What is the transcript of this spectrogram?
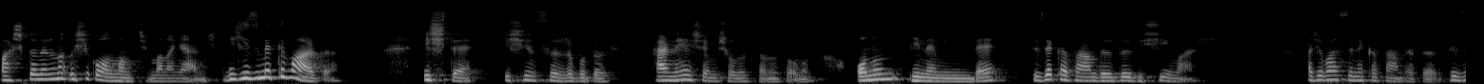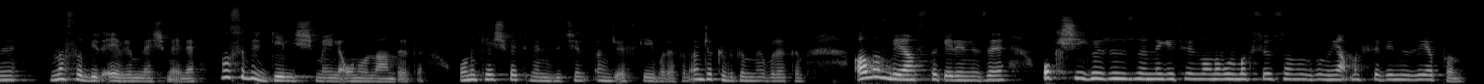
başkalarına ışık olmam için bana gelmişti. Bir hizmeti vardı. İşte işin sırrı budur. Her ne yaşamış olursanız olun. Onun dinamiğinde size kazandırdığı bir şey var. Acaba size ne kazandırdı? Sizi nasıl bir evrimleşmeyle, nasıl bir gelişmeyle onurlandırdı? Onu keşfetmeniz için önce öfkeyi bırakın, önce kızgınlığı bırakın. Alın bir yastık elinize, o kişiyi gözünüzün önüne getirin ve ona vurmak istiyorsanız vurun, yapmak istediğinizi yapın.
